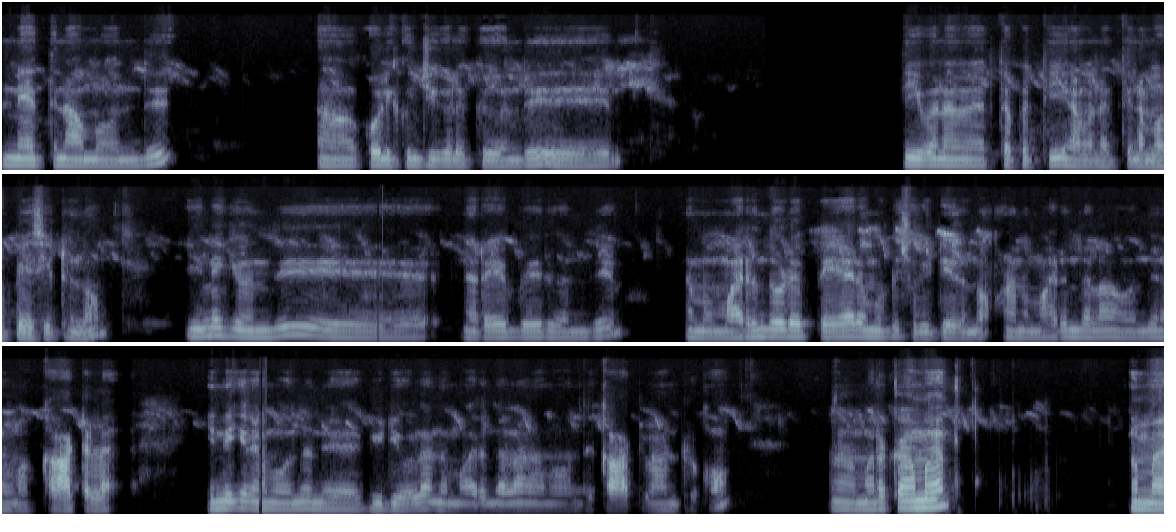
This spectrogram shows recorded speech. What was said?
நேற்று நாம் வந்து கோழி குஞ்சுகளுக்கு வந்து தீவனத்தை பற்றி நம்ம நேற்று நம்ம பேசிகிட்டு இருந்தோம். இன்றைக்கி வந்து நிறைய பேர் வந்து நம்ம மருந்தோட பெயரை மட்டும் சொல்லிகிட்டே இருந்தோம். அந்த மருந்தெல்லாம் வந்து நம்ம காட்டலை. இன்றைக்கி நம்ம வந்து அந்த வீடியோவில் அந்த மருந்தெல்லாம் நம்ம வந்து காட்டலான் இருக்கோம். மறக்காமல் நம்ம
